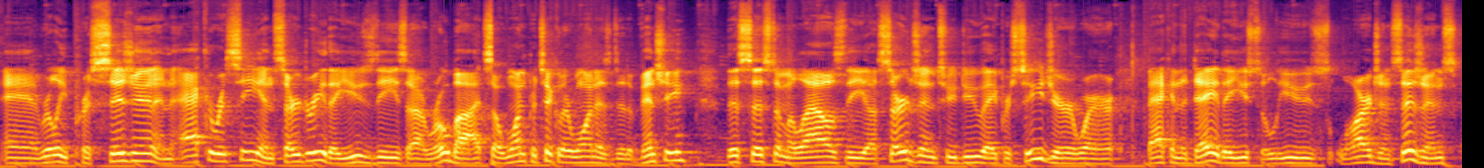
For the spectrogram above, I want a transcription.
and really precision and accuracy in surgery. They use these uh, robots. So one particular one is the Da Vinci. This system allows the uh, surgeon to do a procedure where back in the day they used to use large incisions.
